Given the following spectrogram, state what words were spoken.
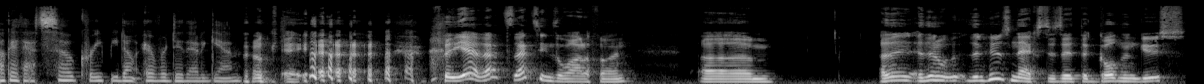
Okay, that's so creepy. Don't ever do that again. Okay. but yeah, that's that seems a lot of fun. Um, and then and then then who's next? Is it the Golden Goose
